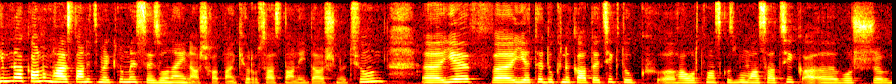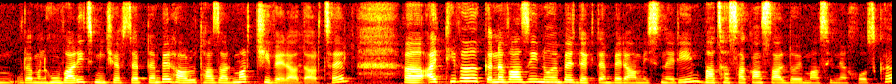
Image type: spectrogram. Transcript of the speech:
Հիմնականում Հայաստանից մեկնում են սեզոնային աշխատանքի Ռուսաստանի Դաշնություն եւ եթե դուք նկատեցիք, դուք հաղորդման սկզբում ասացիք, որ ուրեմն հունվարից մինչև սեպտեմբեր 100.000 մարդ չի վերադարձել։ Այդ թիվը կնվազի նոյեմբեր-դեկտեմբեր ամիսներին, բացասական սալդոյի մասին է խոսքը,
